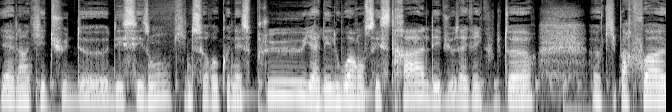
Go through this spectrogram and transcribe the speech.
il y a l'inquiétude euh, des saisons qui ne se reconnaissent plus, il y a les lois ancestrales des vieux agriculteurs euh, qui parfois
